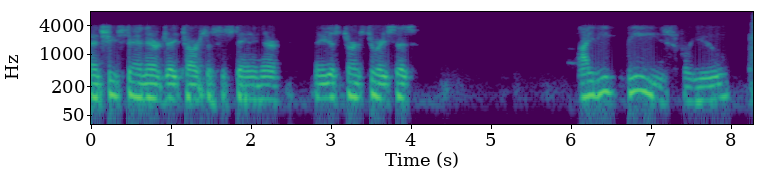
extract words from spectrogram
And she's standing there, Jay Tarses is standing there, and he just turns to her. And he says, I'd eat bees for you.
